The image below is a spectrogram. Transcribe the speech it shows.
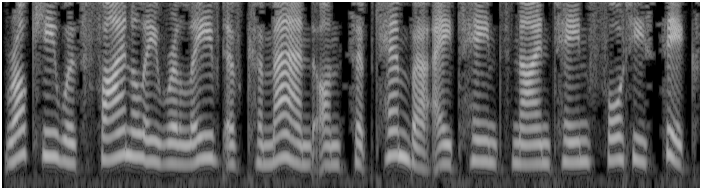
Rockey was finally relieved of command on September 18, 1946,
